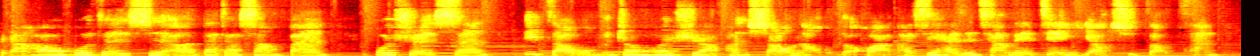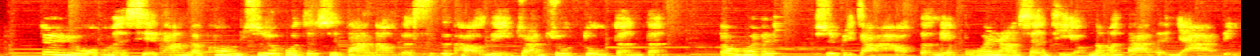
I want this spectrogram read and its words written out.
然后或者是呃大家上班或学生一早我们就会需要很烧脑的话，可惜还是强烈建议要吃早餐。对于我们血糖的控制或者是大脑的思考力、专注度等等，都会是比较好的，也不会让身体有那么大的压力。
